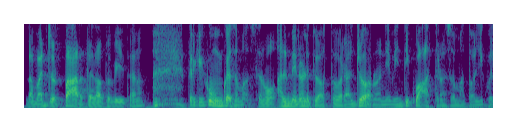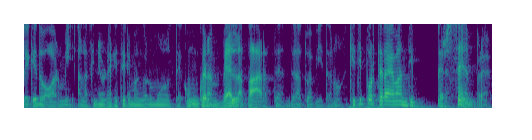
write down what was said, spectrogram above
la maggior parte della tua vita, no? Perché comunque, insomma, sono almeno le tue 8 ore al giorno, ne 24, insomma, togli quelle che dormi, alla fine non è che ti rimangono molte, comunque è una bella parte della tua vita, no? Che ti porterai avanti per sempre.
